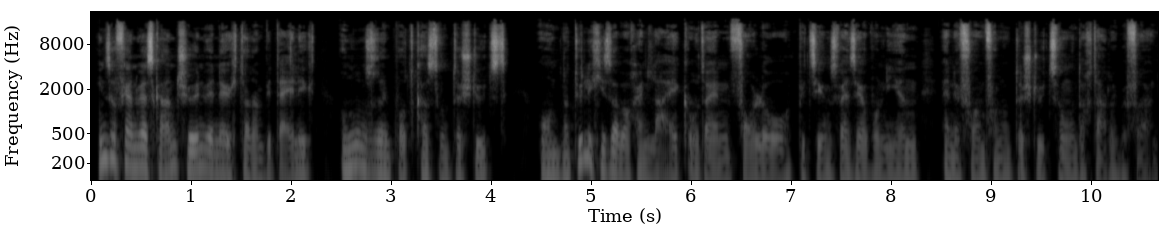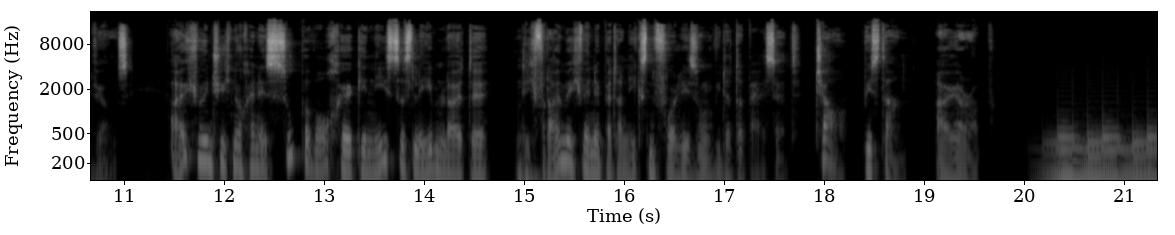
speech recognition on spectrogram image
Insofern wäre es ganz schön, wenn ihr euch daran beteiligt und unseren Podcast unterstützt, und natürlich ist aber auch ein Like oder ein Follow bzw. Abonnieren eine Form von Unterstützung und auch darüber freuen wir uns. Euch wünsche ich noch eine super Woche, genießt das Leben, Leute, und ich freue mich, wenn ihr bei der nächsten Vorlesung wieder dabei seid. Ciao, bis dann, euer Rob.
